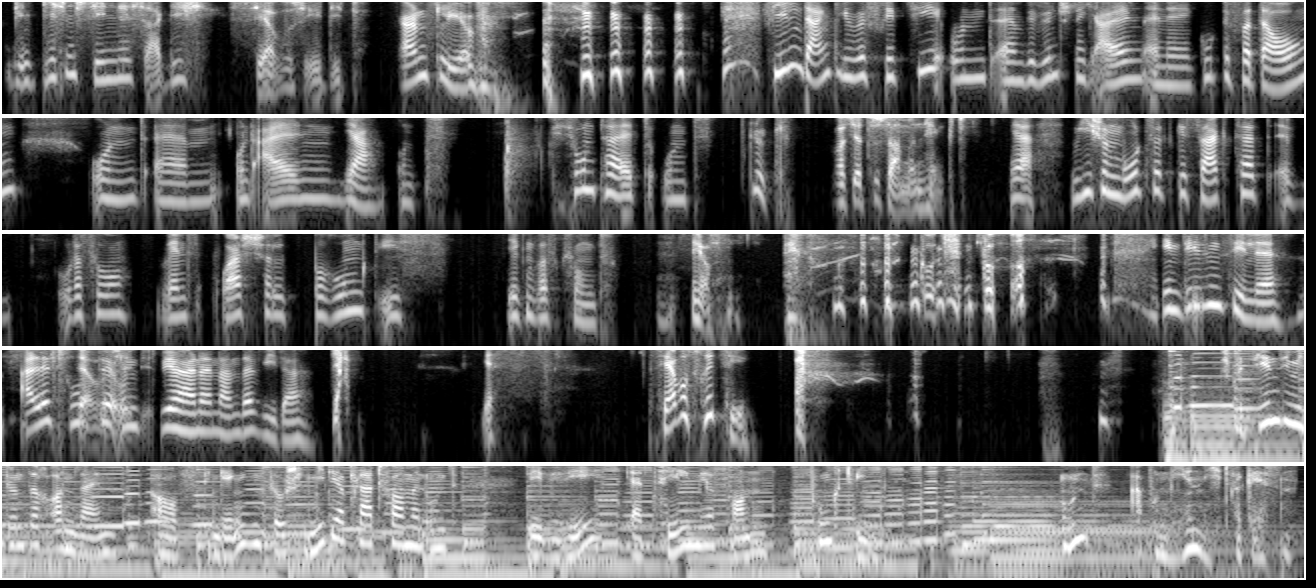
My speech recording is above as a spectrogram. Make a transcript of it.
Und in diesem Sinne sage ich Servus Edith. Ganz lieb. Vielen Dank, liebe Fritzi, und äh, wir wünschen euch allen eine gute Verdauung und, ähm, und allen, ja, und Gesundheit und Glück. Was ja zusammenhängt. Ja, wie schon Mozart gesagt hat, äh, oder so, wenn es Arschel brummt, ist irgendwas gesund. Ja. gut, gut. In diesem Sinne, alles Gute Servus, und wir hören einander wieder. Ja. Yes. Servus Fritzi. Spazieren Sie mit uns auch online auf den gängigen Social Media Plattformen und www.erzählmirvon.wien. Und abonnieren nicht vergessen.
